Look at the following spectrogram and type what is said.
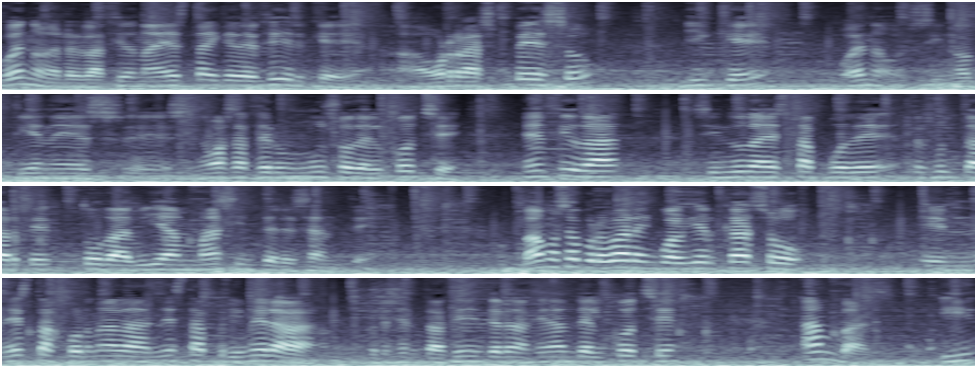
Bueno, en relación a esta hay que decir que ahorras peso y que, bueno, si no tienes, eh, si no vas a hacer un uso del coche en ciudad, sin duda esta puede resultarte todavía más interesante. Vamos a probar en cualquier caso en esta jornada, en esta primera presentación internacional del coche, ambas y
